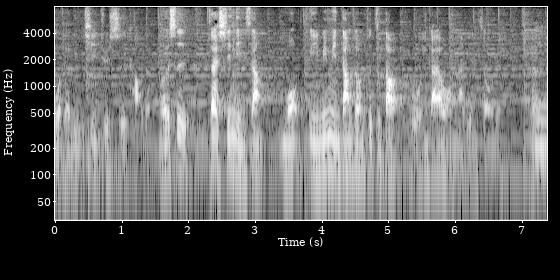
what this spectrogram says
我的理性去思考的，而是在心灵上，我你冥冥当中就知道我应该要往那边走的。对，嗯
